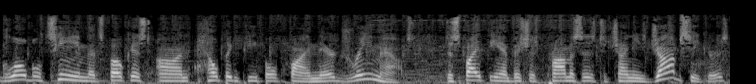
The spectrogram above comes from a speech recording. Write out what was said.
global team that's focused on helping people find their dream house. Despite the ambitious promises to Chinese job seekers,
